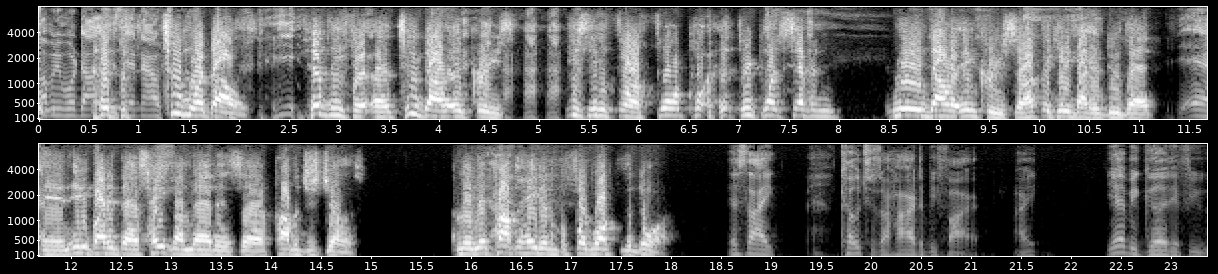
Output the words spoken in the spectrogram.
How many more dollars is there now? two more dollars. Leave for a two dollar increase. He's leaving for a four point three point seven million dollar increase. So I think anybody would do that. yeah, And anybody that's hating on that is uh, probably just jealous. I mean, they Yeah, probably hated him before he walked through the door. it's like coaches are hard to be fired, right? Yeah, it'd be good if you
